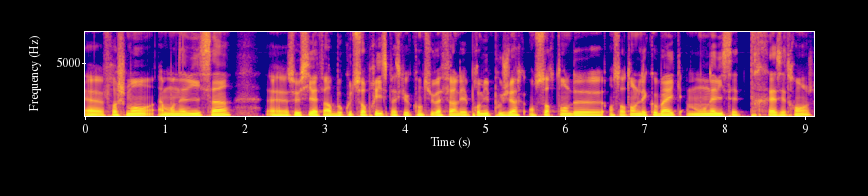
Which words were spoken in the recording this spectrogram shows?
Euh, Franchement, à mon avis, ça, euh, celui-ci va faire beaucoup de surprises parce que quand tu vas faire les premiers push en sortant de, en sortant de l'éco-bike, à mon avis, c'est très étrange.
